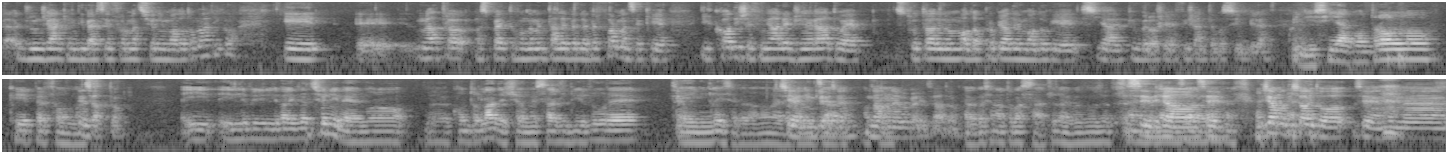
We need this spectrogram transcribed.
aggiunge anche diverse informazioni in modo automatico e, e un altro aspetto fondamentale per le performance è che il codice finale generato è strutturato in un modo appropriato in modo che sia il più veloce e efficiente possibile. Quindi sia controllo che performance. Esatto. I, i, le validazioni vengono eh, controllate, c'è un messaggio di errore sì. è in inglese però non è sì, è in inglese, okay. no, non è localizzato. Vabbè, questo è un altro passaggio, dai, sì, diciamo, sì. diciamo di solito sì, non,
